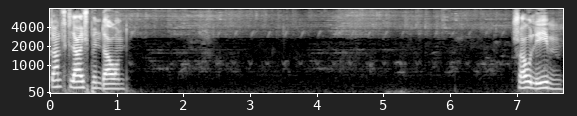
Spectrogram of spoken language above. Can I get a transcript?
Ganz klar, ich bin down. Schau leben.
